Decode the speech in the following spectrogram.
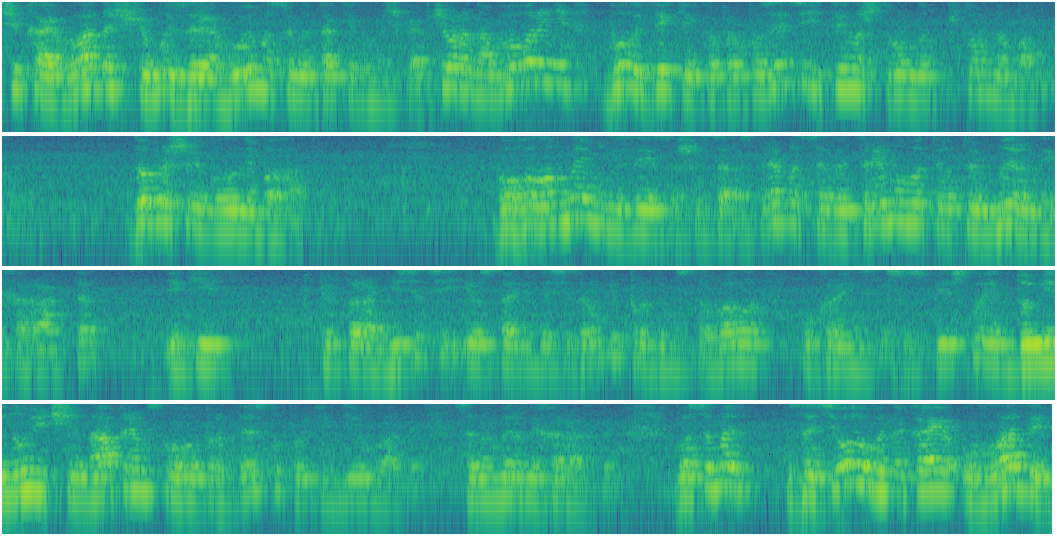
чекає влада, що ми зреагуємо саме так, як вона чекає. Вчора на обговоренні були декілька пропозицій йти на штурм на, банкову. Добре, що їх було небагато. Бо головне, мені здається, що зараз треба це витримувати той мирний характер, який півтора місяці і останні 10 років продемонструвало українське суспільство як домінуючий напрям свого протесту проти дії влади, саме мирний характер. Бо саме за цього виникає у влади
